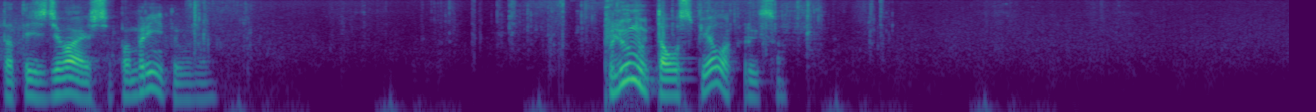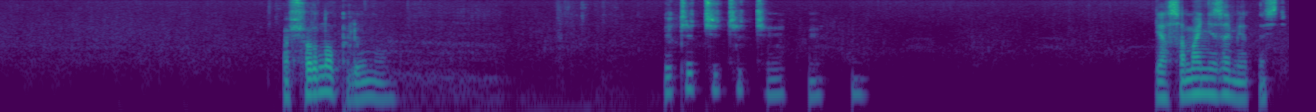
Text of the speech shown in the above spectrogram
Да ты издеваешься, помри ты уже. Плюнуть-то успела, крыса. А все равно. Чу-чу-чу-чу-чу. Я сама незаметность.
